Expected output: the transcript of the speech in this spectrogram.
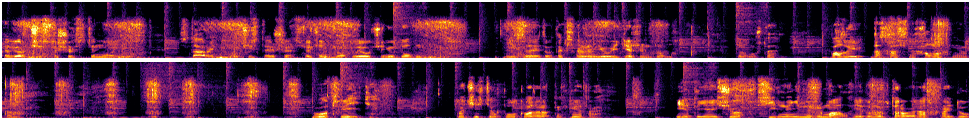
Ковер чисто шерстяной. Старый, но чистая шерсть. Очень теплый, очень удобный. Из-за этого, так скажем, его и держим дома. Потому что полы достаточно холодные в доме. Вот, видите, почистил пол квадратных метра. И это я еще сильно не нажимал. Я думаю, второй раз пройду,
